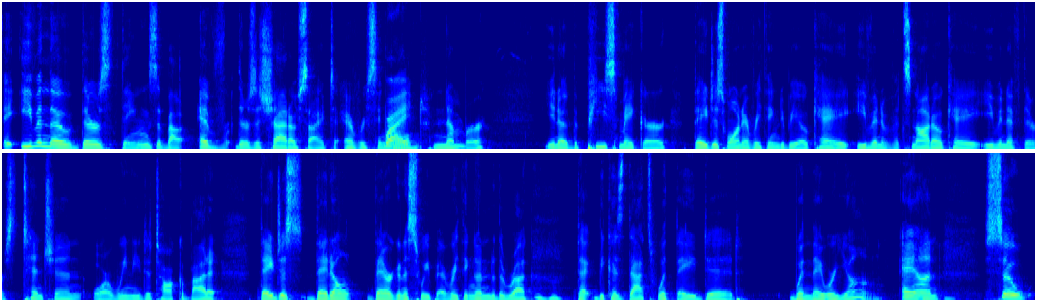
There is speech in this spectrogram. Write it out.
it- even though there's things about every there's a shadow side to every single Right. number. You know, the peacemaker, they just want everything to be okay, even if it's not okay, even if there's tension or we need to talk about it. They just they don't they're going to sweep everything under the rug mm-hmm. that because that's what they did when they were young. And so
